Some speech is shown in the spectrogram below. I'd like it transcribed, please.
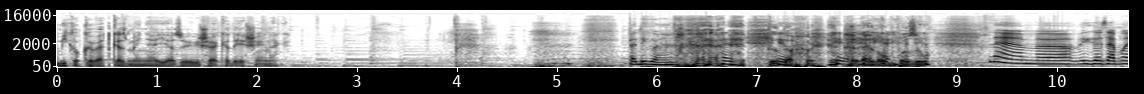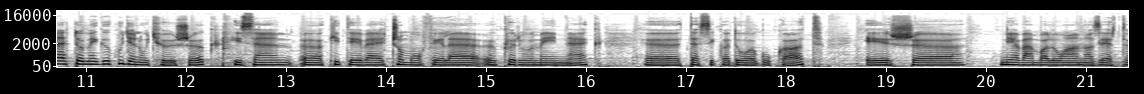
Mik a következményei az ő viselkedésének. Pedig olyan... Tudom, lelombozó. Nem, igazából ettől még ők ugyanúgy hősök, hiszen kitéve egy csomóféle körülménynek teszik a dolgukat, és nyilvánvalóan azért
